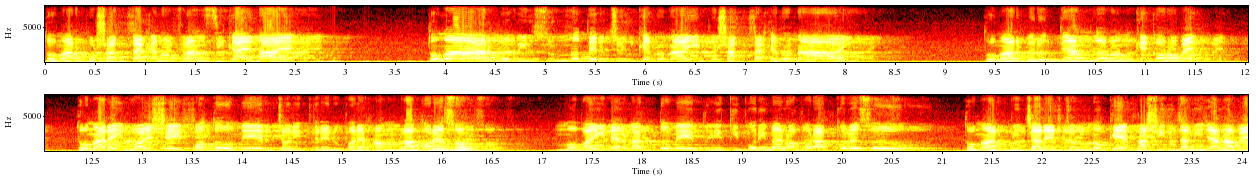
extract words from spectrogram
তোমার পোশাকটা কেন ফ্রান্সি কায়দায় তোমার নবীর সুন্নতের চুল কেন নাই? পোশাকটা কেন নাই? তোমার বিরুদ্ধে আন্দোলন কে করবে? তোমার এই বয়সে কত মেয়ের চরিত্রের উপরে হামলা করেছ? মোবাইলের মাধ্যমে তুমি কি পরিমাণ অপরাধ করেছ? তোমার বিচারের জন্য কে ফাঁসির দাবি জানাবে?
